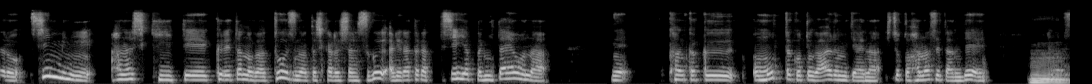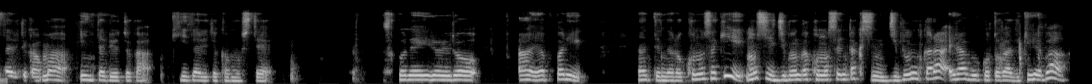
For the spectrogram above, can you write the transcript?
だろう、親身に話聞いてくれたのが当時の私からしたらすごいありがたかったし、やっぱ似たような、ね、感覚を持ったことがあるみたいな人と話せたんで、うん話したりとか、まあ、インタビューとか聞いたりとかもして、そこでいろいろ、あ、やっぱり、なんて言うんだろう、この先、もし自分がこの選択肢に自分から選ぶことができれば、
